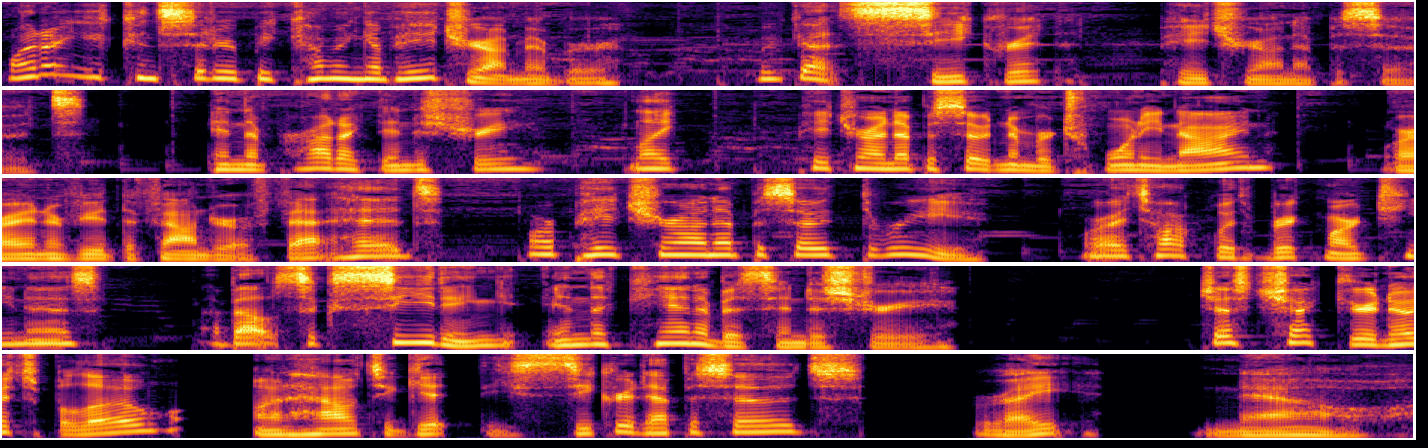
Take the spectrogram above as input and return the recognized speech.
why don't you consider becoming a Patreon member? We've got secret Patreon episodes in the product industry, like Patreon episode number 29, where I interviewed the founder of Fatheads, or Patreon episode 3, where I talk with Rick Martinez about succeeding in the cannabis industry. Just check your notes below on how to get these secret episodes right now.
